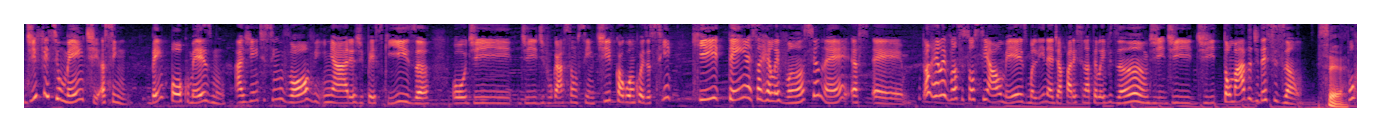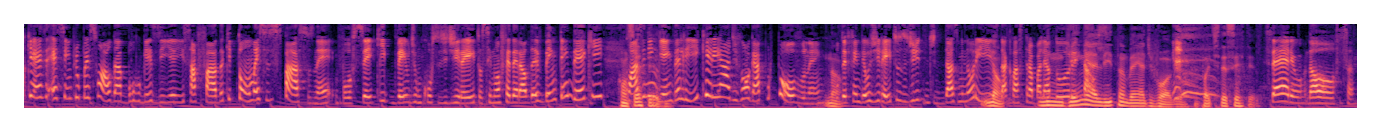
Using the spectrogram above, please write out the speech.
dificilmente, assim, bem pouco mesmo, a gente se envolve em áreas de pesquisa ou de, de divulgação científica, alguma coisa assim, que tem essa relevância, né? É, uma relevância social mesmo ali, né? De aparecer na televisão, de, de, de tomada de decisão. Certo. Porque é, é, sempre o pessoal da burguesia e safada que toma esses espaços, né? Você que veio de um curso de direito, assim, numa federal, deve bem entender que Com quase certeza. ninguém dali queria advogar por povo, né? Não. Ou defender os direitos de, de das minorias, Não. da classe trabalhadora ninguém e tal. ali também advoga, pode ter certeza. Sério? Nossa.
